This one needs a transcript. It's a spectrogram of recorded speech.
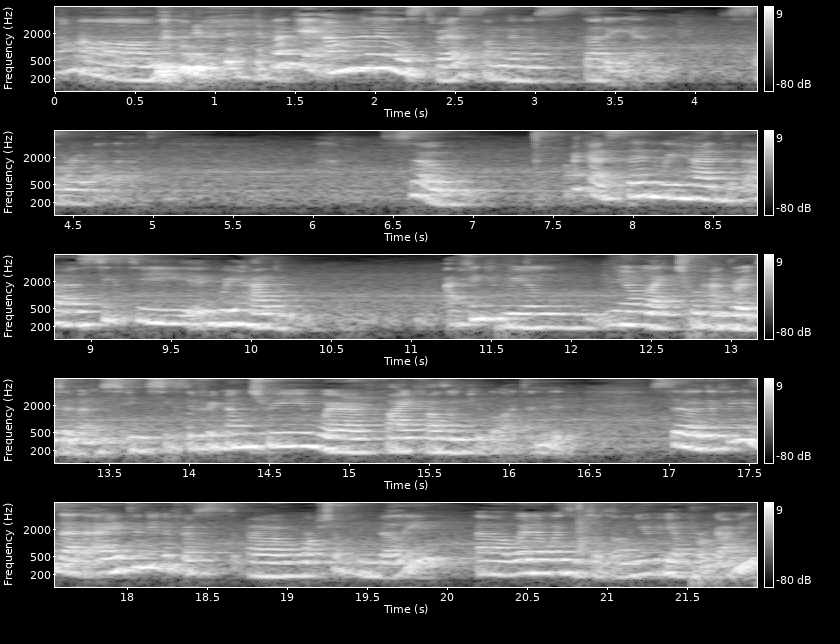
Come on. okay, I'm a little stressed. I'm gonna start again. Sorry about that. So, like I said, we had uh, 60. We had, I think, we'll, you know like 200 events in 63 countries where 5,000 people attended. So the thing is that I attended the first uh, workshop in Berlin uh, when I was a total newbie of programming.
